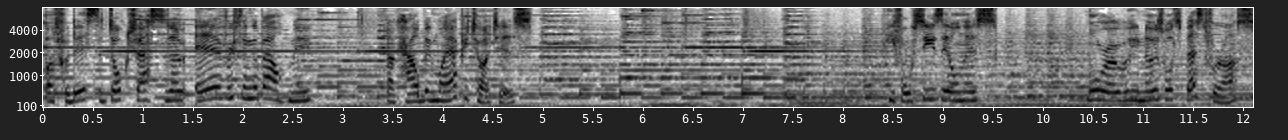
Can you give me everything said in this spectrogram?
But for this, the doctor has to know everything about me, like how big my appetite is. Foresees illness. Moreover, he knows what's best for us.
